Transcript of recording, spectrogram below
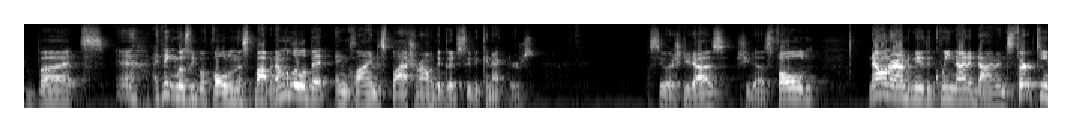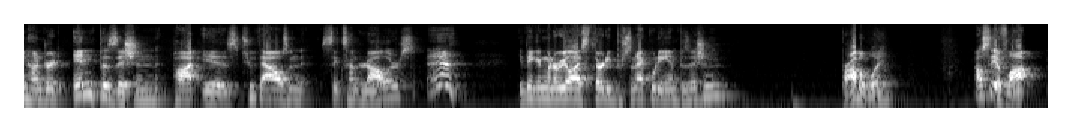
But eh, I think most people fold in this spot. But I'm a little bit inclined to splash around with the good suited connectors. Let's see what she does. She does fold. Now on around to me with the Queen Nine of Diamonds, thirteen hundred in position. Pot is two thousand six hundred dollars. Eh, you think I'm going to realize 30% equity in position? Probably. I'll see a flop.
